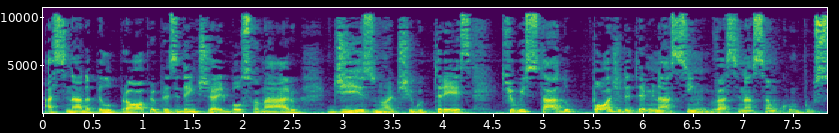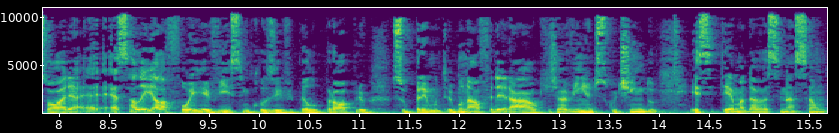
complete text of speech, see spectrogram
assinada pelo próprio presidente Jair Bolsonaro, diz no artigo 3 que o Estado pode determinar sim vacinação compulsória. Essa lei ela foi revista, inclusive, pelo próprio Supremo Tribunal Federal, que já vinha discutindo esse tema da vacinação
